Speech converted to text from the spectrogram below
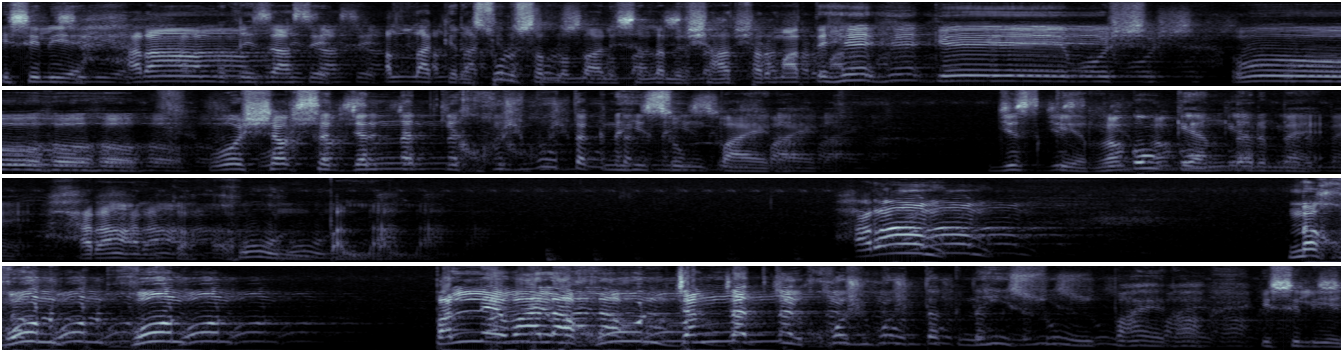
इसलिए हराम गजा से अल्लाह के रसूल सल्लल्लाहु अलैहि वसल्लम इरशाद फरमाते हैं कि वो वो हो हो वो शख्स जन्नत की खुशबू तक नहीं सूंघ पाएगा जिसके रगों के अंदर में हराम का खून पल्ला हराम! में खून खून पल्ले वाला खून जन्नत की खुशबू तक नहीं सूंघ पाएगा। इसलिए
